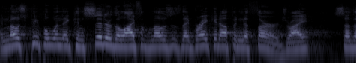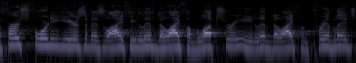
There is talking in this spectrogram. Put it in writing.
And most people, when they consider the life of Moses, they break it up into thirds, right? So, the first 40 years of his life, he lived a life of luxury, he lived a life of privilege.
